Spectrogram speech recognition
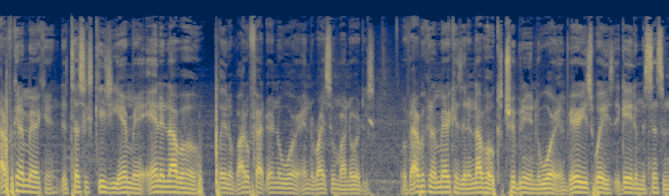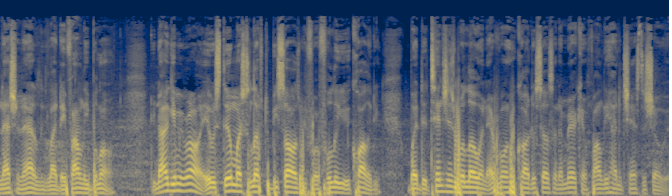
African American, the Tuskegee Airmen, and the Navajo played a vital factor in the war and the rights of minorities. With African Americans and the Navajo contributing in the war in various ways, it gave them a sense of nationality like they finally belonged. Do not get me wrong, it was still much left to be solved before fully equality, but the tensions were low and everyone who called themselves an American finally had a chance to show it.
